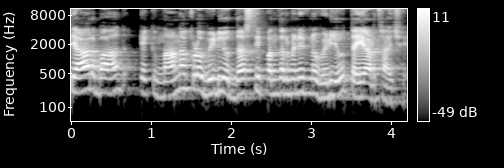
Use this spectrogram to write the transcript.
ત્યારબાદ એક નાનકડો વીડિયો, દસથી પંદર મિનિટનો વીડિયો તૈયાર થાય છે.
